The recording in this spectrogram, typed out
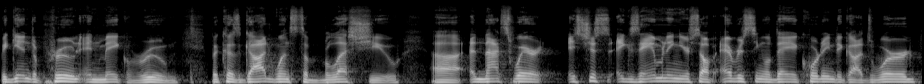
begin to prune and make room because God wants to bless you, uh, and that's where it's just examining yourself every single day according to God's word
